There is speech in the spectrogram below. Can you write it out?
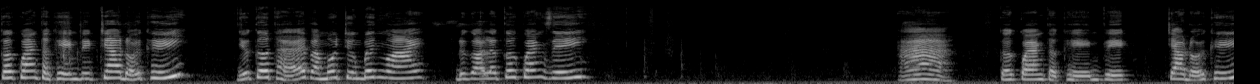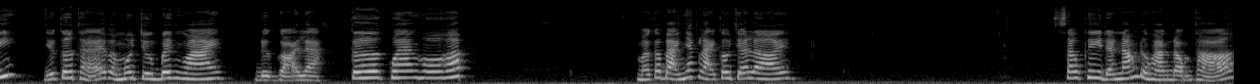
cơ quan thực hiện việc trao đổi khí giữa cơ thể và môi trường bên ngoài được gọi là cơ quan gì? À, cơ quan thực hiện việc trao đổi khí giữa cơ thể và môi trường bên ngoài được gọi là cơ quan hô hấp. Mời các bạn nhắc lại câu trả lời. Sau khi đã nắm được hoạt động thở,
